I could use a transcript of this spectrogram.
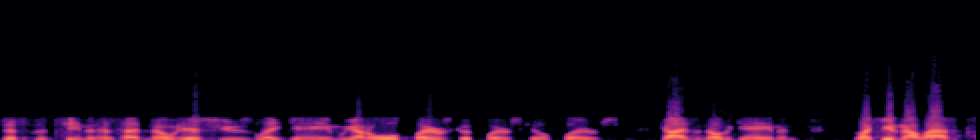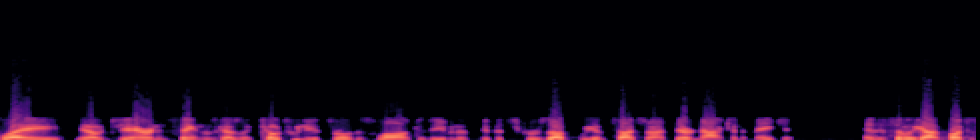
this is a team that has had no issues late game. We got old players, good players, skilled players, guys that know the game, and like even that last play, you know, Jaron and St. those guys were like, Coach, we need to throw this long because even if, if it screws up, we get a touch on it, they're not going to make it. And so we got a bunch of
